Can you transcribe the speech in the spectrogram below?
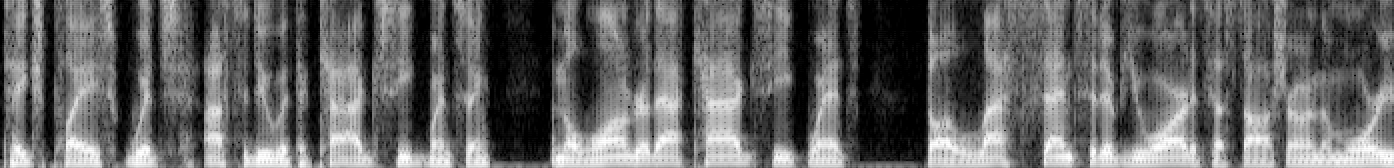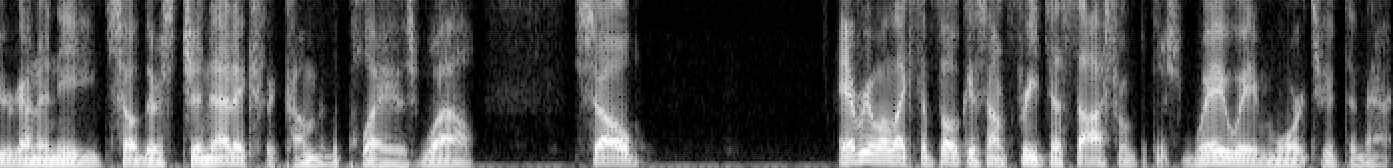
takes place, which has to do with the CAG sequencing. And the longer that CAG sequence, the less sensitive you are to testosterone and the more you're going to need. So there's genetics that come into play as well. So everyone likes to focus on free testosterone, but there's way, way more to it than that.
